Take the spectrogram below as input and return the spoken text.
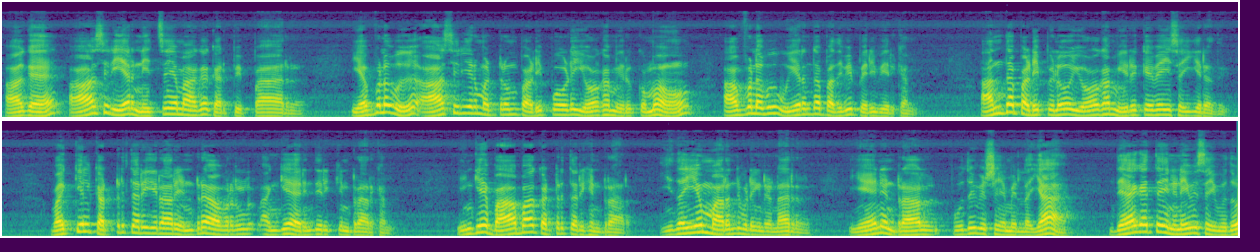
ஆக ஆசிரியர் நிச்சயமாக கற்பிப்பார். எவ்வளவு ஆசிரியர் மற்றும் படிப்போடு யோகம் இருக்குமோ அவ்வளவு உயர்ந்த பதவி பெறுவீர்கள். அந்த படிப்பிலோ யோகம் இருக்கவே செய்கிறது. வக்கீல் கற்றுத்தருகிறார் என்று அவர்கள் அங்கே அறிந்திருக்கின்றார்கள். இங்கே பாபா கற்றுத்தருகின்றார். இதையும் மறந்து விடுகின்றனர் ஏனென்றால் புது விஷயம் இல்லையா? தேகத்தை நினைவு செய்வதோ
